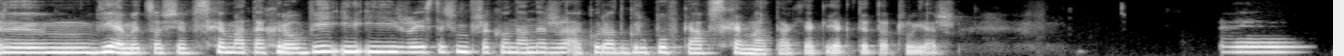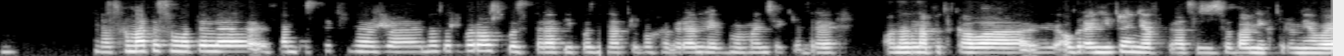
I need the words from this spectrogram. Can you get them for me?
ym, wiemy, co się w schematach robi i, i że jesteśmy przekonane, że akurat grupówka w schematach, jak, jak ty to czujesz? Y, No, schematy są o tyle fantastyczne, że no też wyrosły z terapii poznawczo-behawioralnej w momencie, kiedy ona napotkała y, ograniczenia w pracy z osobami, które miały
